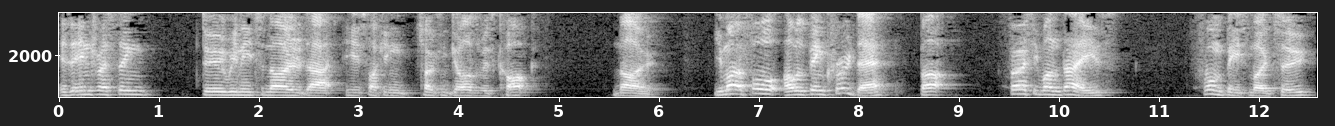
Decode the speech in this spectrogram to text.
is it interesting? Do we need to know that he's fucking choking girls with his cock? No. You might have thought I was being crude there, but 31 days from Beast Mode 2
